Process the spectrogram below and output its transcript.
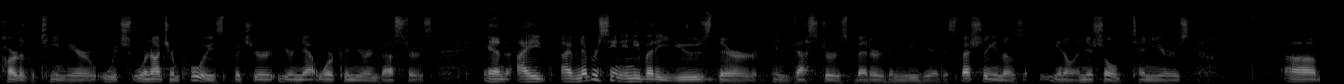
part of the team here, which we're not your employees, but your, your network and your investors. And I, I've never seen anybody use their investors better than you did, especially in those you know initial 10 years. Um,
